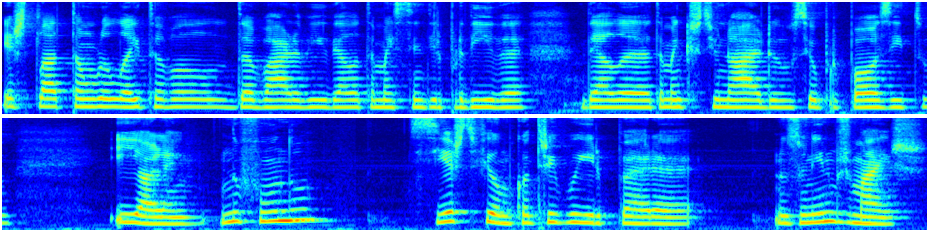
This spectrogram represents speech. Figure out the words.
este lado tão relatable da Barbie, dela também se sentir perdida, dela também questionar o seu propósito. E olhem, no fundo, se este filme contribuir para nos unirmos mais,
